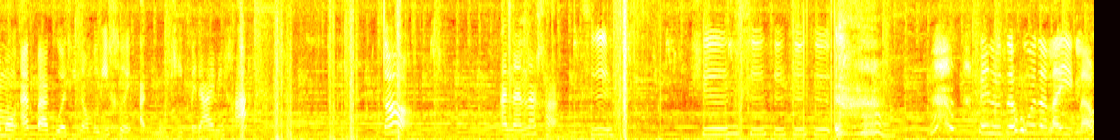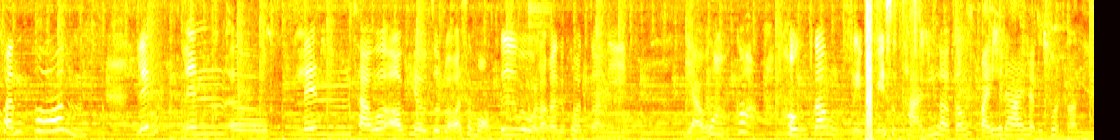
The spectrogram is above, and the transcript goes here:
อมองแอปปลากลัวที่น้องเบอรี่เคยอัดลงคลิปไปได้ไหมคะ ก็อันนั้นนะคะคือคือคือคือคือคือไม่รู้จะพูดอะไรอีกแล้วค่ะทุกคน เล่นเล่นเออเล่น Tower of Hell จนแบบว่าสมองตื้อไปหมดแล้วค่ะทุกคนตอนนี้ เดี๋ยวเราก็คงต้องสิบวิสุดท้ายที่เราต้องไปให้ได้ค่ะทุกคนตอนนี้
